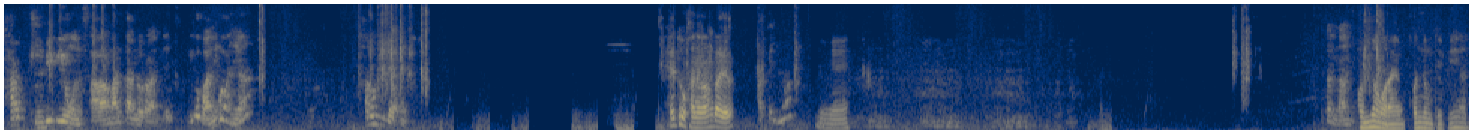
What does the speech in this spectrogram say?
탈옥 준비 비용은 4만 달러라는데 이거 맞는 거 아니야? 탈옥이잖아 해도 가능한가요? 맞겠나? 네. 일단 난 건능 와요. 건능 대비해야 돼.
